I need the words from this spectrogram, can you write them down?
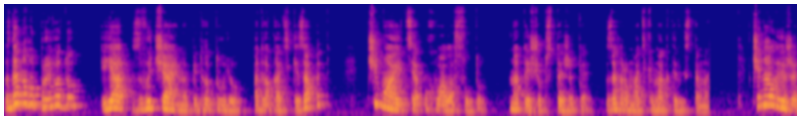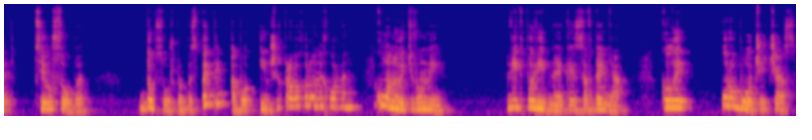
З даного приводу я, звичайно, підготую адвокатський запит, чи мається ухвала суду на те, щоб стежити за громадськими активістами, чи належать ці особи до Служби безпеки або інших правоохоронних органів, виконують вони відповідне якесь завдання, коли у робочий час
